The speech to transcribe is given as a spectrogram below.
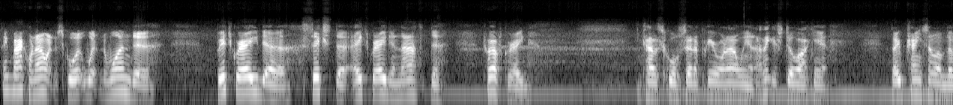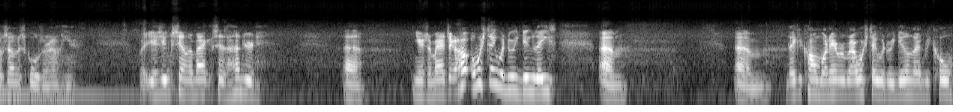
I think back when I went to school, it went one to fifth grade, uh, sixth to eighth grade, and ninth to twelfth grade. That's how the school set up here when I went. I think it's still like that. They've changed some of them, those other schools around here. But as you can see on the back, it says 100 uh, Years of Magic. I, I wish they would redo these. Um, um, they could call them whatever, but I wish they would redo them. That'd be cool.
